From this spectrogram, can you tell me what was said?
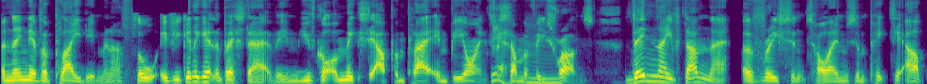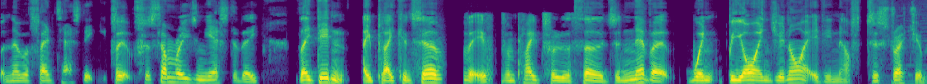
and they never played him. And I thought, if you're going to get the best out of him, you've got to mix it up and play it in behind for some of his mm. runs. Then they've done that of recent times and picked it up, and they were fantastic. For, for some reason, yesterday they didn't. They played conservative and played through the thirds and never went behind United enough to stretch them.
